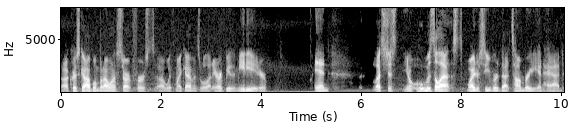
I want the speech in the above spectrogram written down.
uh, Chris Godwin, but I want to start first uh, with Mike Evans. We'll let Eric be the mediator. And let's just, you know, who was the last wide receiver that Tom Brady had had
